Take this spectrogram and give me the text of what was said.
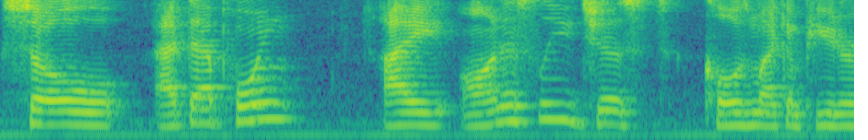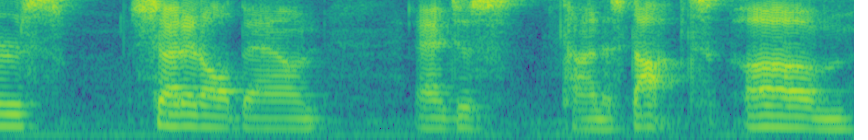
So at that point, I honestly just closed my computers, shut it all down, and just kind of stopped. Um,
